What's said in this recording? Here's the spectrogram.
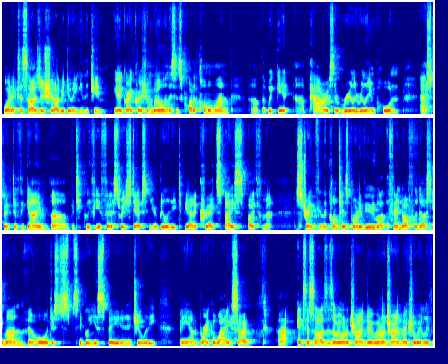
What exercises should I be doing in the gym? Yeah, great question, Will. And this is quite a common one um, that we get. Uh, power is a really, really important aspect of the game, um, particularly for your first three steps and your ability to be able to create space, both from a strength in the contest point of view, like the fend off, the Dusty Martin, uh, or just simply your speed and agility being able to break away. So, uh, exercises that we want to try and do, we want to try and make sure we're lift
